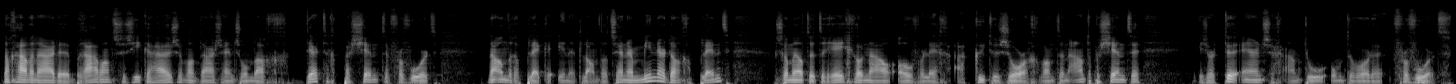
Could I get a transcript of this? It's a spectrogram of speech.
Dan gaan we naar de Brabantse ziekenhuizen, want daar zijn zondag 30 patiënten vervoerd naar andere plekken in het land. Dat zijn er minder dan gepland, zo meldt het regionaal overleg acute zorg, want een aantal patiënten is er te ernstig aan toe om te worden vervoerd.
